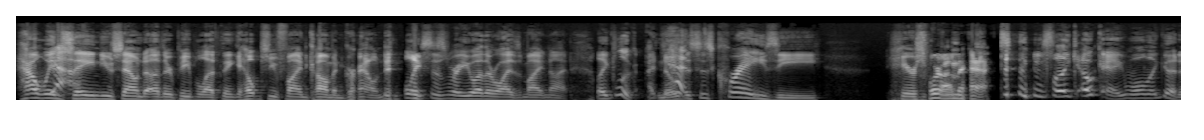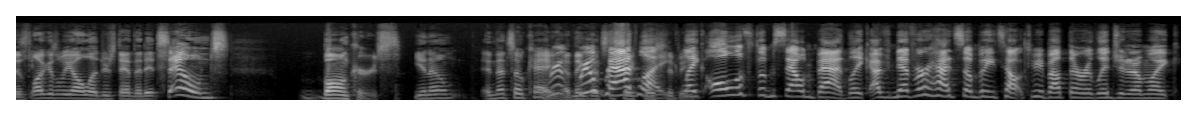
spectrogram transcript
How insane yeah. you sound to other people, I think, helps you find common ground in places where you otherwise might not. Like, look, I know yes. this is crazy. Here's where I'm at. it's like, okay, well, good. As long as we all understand that it sounds bonkers, you know? And that's okay. Real, real bad, like like all of them sound bad. Like I've never had somebody talk to me about their religion, and I'm like,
